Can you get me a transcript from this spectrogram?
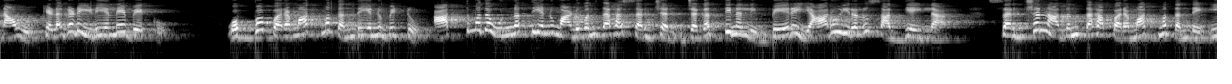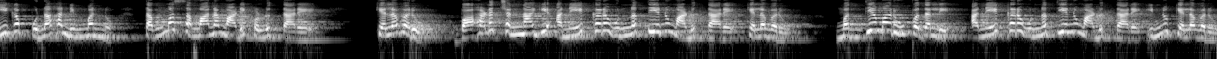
ನಾವು ಕೆಳಗಡೆ ಇಳಿಯಲೇಬೇಕು. ಒಬ್ಬ ಪರಮಾತ್ಮ ತಂದೆಯನ್ನು ಬಿಟ್ಟು ಆತ್ಮದ ಉನ್ನತಿಯನ್ನು ಮಾಡುವಂತಹ ಸರ್ಜನ್ ಜಗತ್ತಿನಲ್ಲಿ ಬೇರೆ ಯಾರೂ ಇರಲು ಸಾಧ್ಯ ಇಲ್ಲ. ಸರ್ಜನ್ ಆದಂತಹ ಪರಮಾತ್ಮ ತಂದೆ ಈಗ ಪುನಃ ನಿಮ್ಮನ್ನು ತಮ್ಮ ಸಮಾನ ಮಾಡಿಕೊಳ್ಳುತ್ತಾರೆ. ಕೆಲವರು ಬಹಳ ಚೆನ್ನಾಗಿ ಅನೇಕರ ಉನ್ನತಿಯನ್ನು ಮಾಡುತ್ತಾರೆ ಕೆಲವರು. ಮಧ್ಯಮ ರೂಪದಲ್ಲಿ ಅನೇಕರ ಉನ್ನತಿಯನ್ನು ಮಾಡುತ್ತಾರೆ ಇನ್ನು ಕೆಲವರು.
